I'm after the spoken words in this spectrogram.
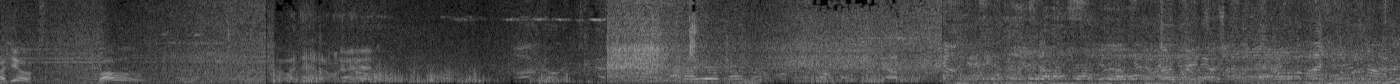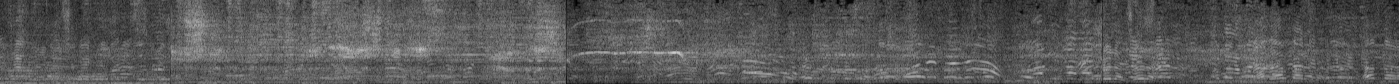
Alo. Bravo. Şöyle şöyle. Hadi hep beraber. Hep beraber.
